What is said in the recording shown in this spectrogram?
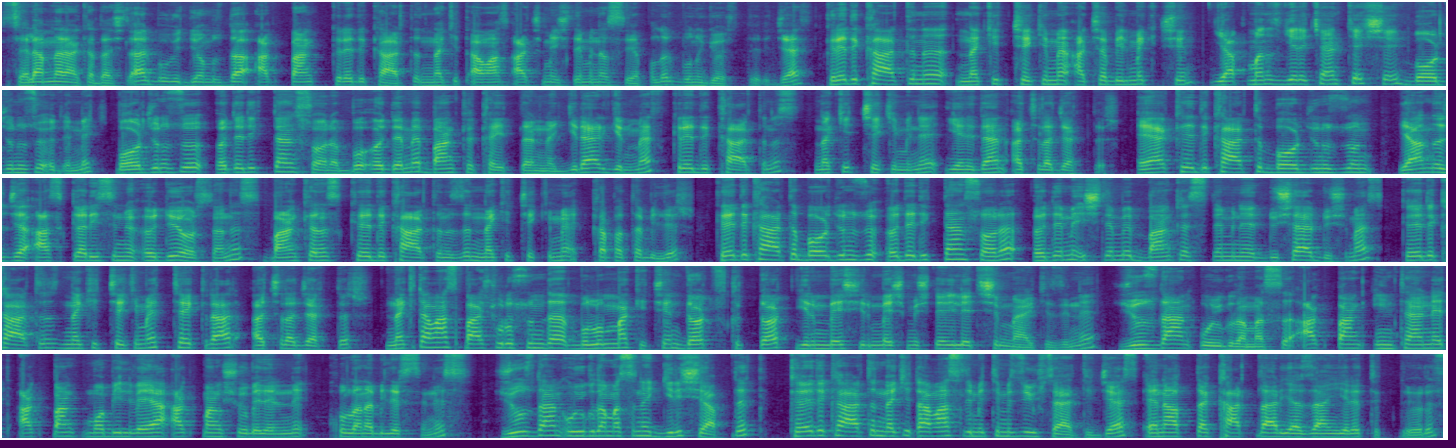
Selamlar arkadaşlar. Bu videomuzda Akbank kredi kartı nakit avans açma işlemi nasıl yapılır bunu göstereceğiz. Kredi kartını nakit çekime açabilmek için yapmanız gereken tek şey borcunuzu ödemek. Borcunuzu ödedikten sonra bu ödeme banka kayıtlarına girer girmez kredi kartınız nakit çekimine yeniden açılacaktır. Eğer kredi kartı borcunuzun yalnızca asgarisini ödüyorsanız bankanız kredi kartınızı nakit çekime kapatabilir. Kredi kartı borcunuzu ödedikten sonra ödeme işlemi banka sistemine düşer düşmez kredi kartınız nakit çekime tekrar açılacaktır. Nakit avans başvurusunda bulunmak için 444 25 25 müşteri iletişim merkezini, Cüzdan uygulaması, Akbank internet, Akbank mobil veya Akbank şubelerini kullanabilirsiniz. Cüzdan uygulamasına giriş yaptık. Kredi kartı nakit avans limitimizi yükselteceğiz. En altta kartlar yazan yere tıklıyoruz.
